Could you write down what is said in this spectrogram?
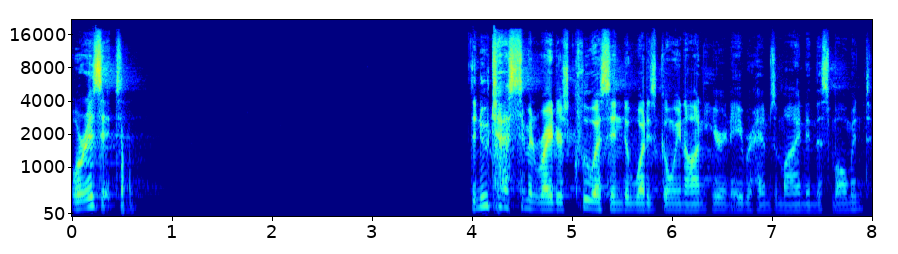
Or is it? The New Testament writers clue us into what is going on here in Abraham's mind in this moment.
